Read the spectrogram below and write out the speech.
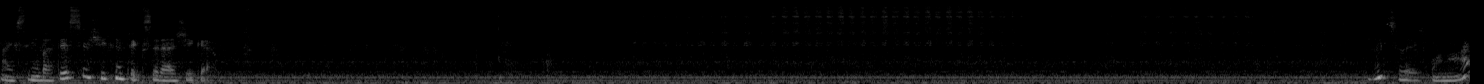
Nice thing about this is you can fix it as you go. so there's one eye,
